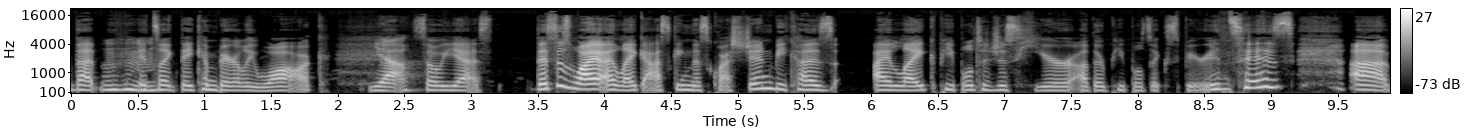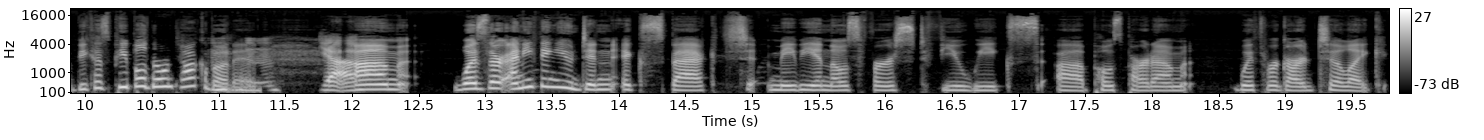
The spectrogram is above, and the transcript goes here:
that Mhm. it's like they can barely walk. Yeah. So yes, this is why I like asking this question because I like people to just hear other people's experiences uh, because people don't talk about it. Mhm. Yeah. Um, was there anything you didn't expect maybe in those first few weeks uh, postpartum with regard to like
